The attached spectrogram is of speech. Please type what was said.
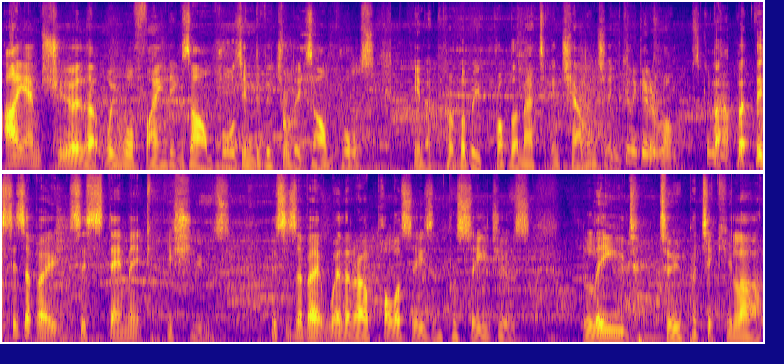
I am sure that we will find examples, individual examples, you know, probably problematic and challenging. You're going to get it wrong. It's going to happen. but this is about systemic issues. This is about whether our policies and procedures lead to particular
